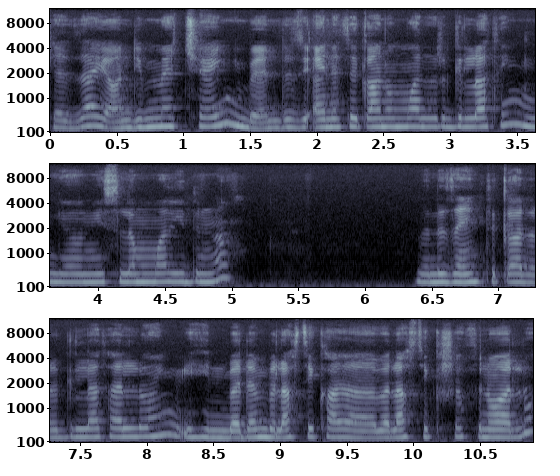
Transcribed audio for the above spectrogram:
ከዛ ያው እንዲመቸኝ በእንደዚህ አይነት እቃ ነው የማደርግላትኝ። ያው እኔ ስለማልሄድና በእንደዚህ አይነት እቃ አደርግላታለሁኝ። ይሄን በደንብ ላስቲክ በላስቲክ ሸፍነዋለሁ።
